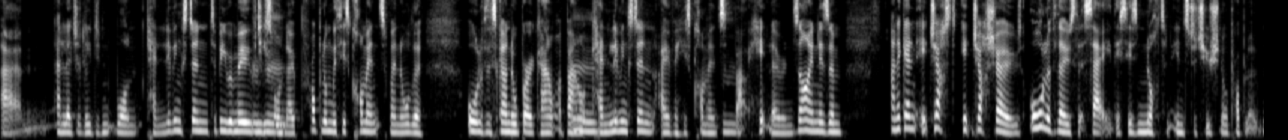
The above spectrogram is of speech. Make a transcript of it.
um, allegedly didn't want Ken Livingstone to be removed. He saw mm-hmm. no problem with his comments when all the all of the scandal broke out about mm. Ken Livingstone over his comments mm. about Hitler and Zionism. And again, it just it just shows all of those that say this is not an institutional problem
